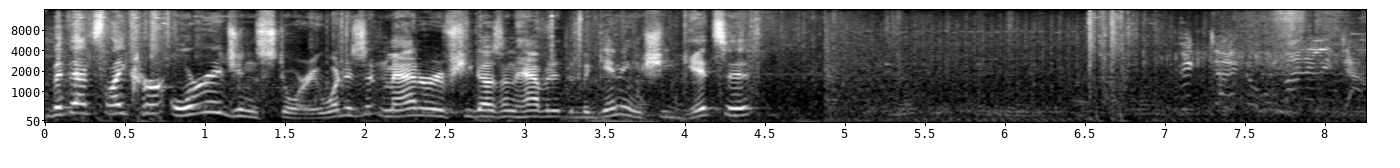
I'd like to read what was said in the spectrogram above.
But that's like her origin story. What does it matter if she doesn't have it at the beginning? She gets it. Big Dino finally down.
